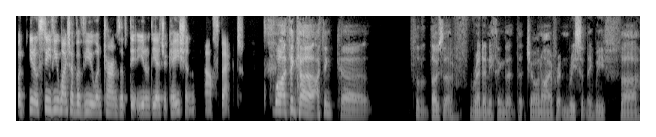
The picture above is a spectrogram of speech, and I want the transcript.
but you know, Steve, you might have a view in terms of the you know the education aspect. Well, I think uh, I think uh, for those that have read anything that, that Joe and I have written recently, we've uh,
